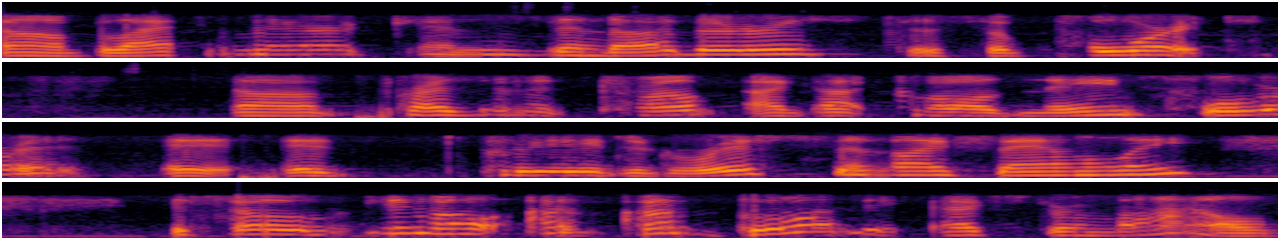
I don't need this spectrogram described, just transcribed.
uh, black Americans and others to support uh, President Trump. I got called names for it. It, it created rifts in my family. So, you know, I've, I've gone the extra mile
